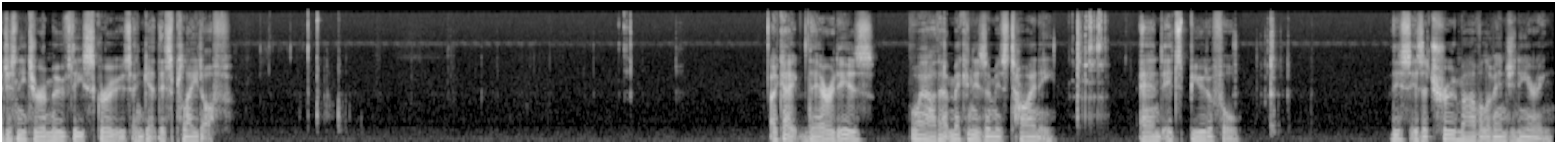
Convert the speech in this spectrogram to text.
I just need to remove these screws and get this plate off. Okay, there it is. Wow, that mechanism is tiny. And it's beautiful. This is a true marvel of engineering.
